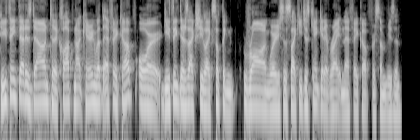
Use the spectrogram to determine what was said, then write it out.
do you think that is down to Klopp not caring about the FA Cup, or do you think there's actually like something wrong where he's just like he just can't get it right in the FA Cup for some reason?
